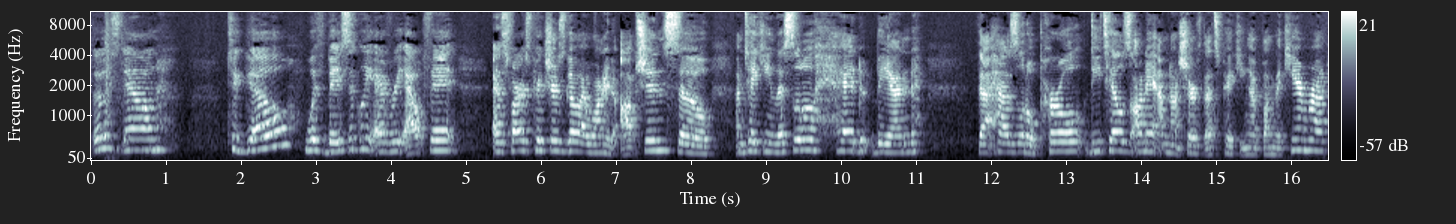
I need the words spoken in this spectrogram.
Those down. To go with basically every outfit, as far as pictures go, I wanted options. So I'm taking this little headband that has little pearl details on it. I'm not sure if that's picking up on the camera,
